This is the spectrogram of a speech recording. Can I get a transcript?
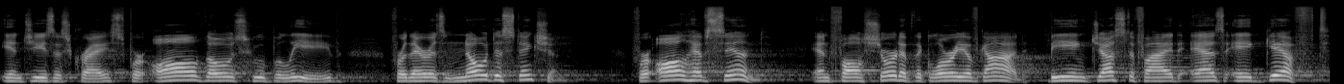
in Jesus Christ for all those who believe for there is no distinction. For all have sinned and fall short of the glory of God, being justified as a gift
